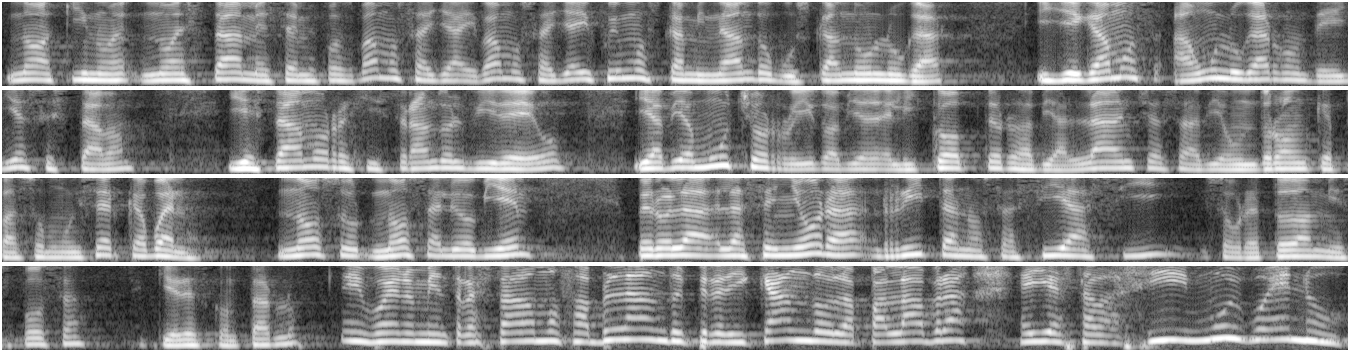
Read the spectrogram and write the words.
no, aquí no, no está, me decía mi esposa, vamos allá y vamos allá y fuimos caminando buscando un lugar y llegamos a un lugar donde ellas estaban y estábamos registrando el video y había mucho ruido, había helicópteros, había lanchas, había un dron que pasó muy cerca. Bueno, no, no salió bien, pero la, la señora Rita nos hacía así, sobre todo a mi esposa, si quieres contarlo. Y bueno, mientras estábamos hablando y predicando la palabra, ella estaba así, muy bueno,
